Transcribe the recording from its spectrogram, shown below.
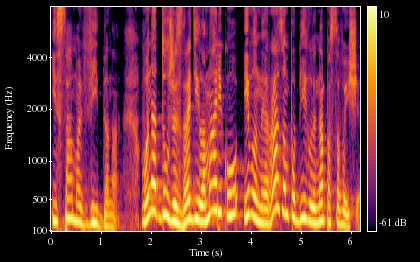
і сама віддана. Вона дуже зраділа Маріку, і вони разом побігли на пасовище.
